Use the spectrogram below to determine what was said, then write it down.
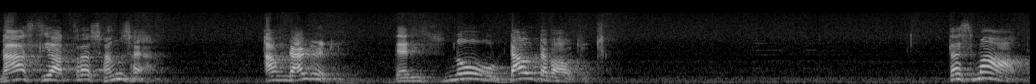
Nasti atra samsaya. Undoubtedly, there is no doubt about it. Tasmat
